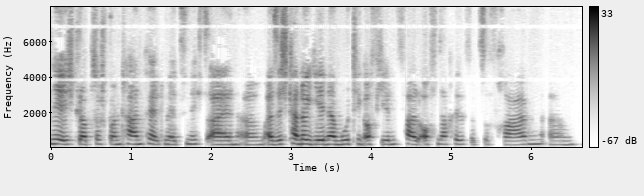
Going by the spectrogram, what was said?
nee, ich glaube, so spontan fällt mir jetzt nichts ein. Ähm, also ich kann nur jeden ermutigen, auf jeden Fall oft nach Hilfe zu fragen. Ähm,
